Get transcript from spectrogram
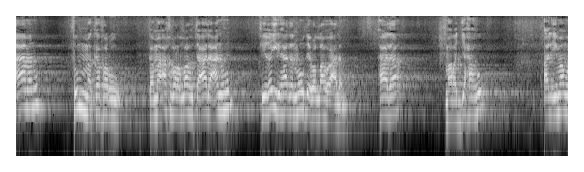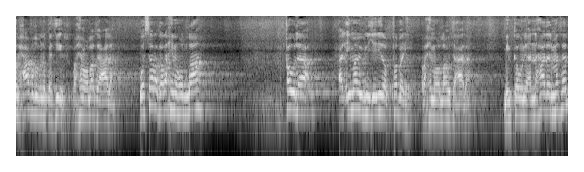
آمنوا ثم كفروا كما أخبر الله تعالى عنهم في غير هذا الموضع والله أعلم. هذا ما رجحه الإمام الحافظ ابن كثير رحمه الله تعالى. وسرد رحمه الله قول الإمام ابن جرير الطبري رحمه الله تعالى من كون أن هذا المثل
